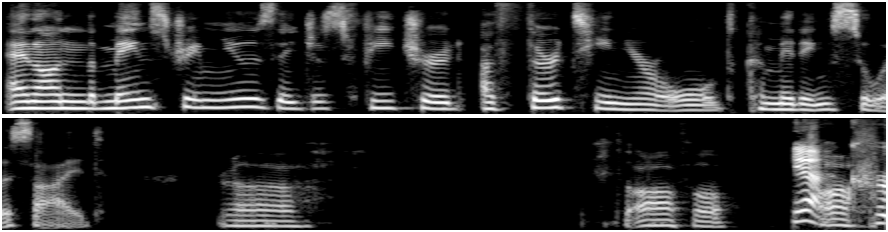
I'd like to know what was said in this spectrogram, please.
And on the mainstream news they just featured a 13 year old committing suicide. Uh, it's awful yeah, oh. cr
